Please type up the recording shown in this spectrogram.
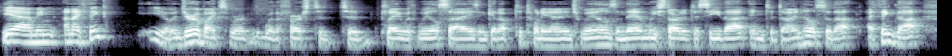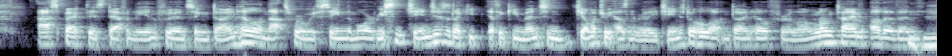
yeah, I mean, and I think you know, enduro bikes were, were the first to, to play with wheel size and get up to 29 inch wheels. And then we started to see that into downhill. So that, I think that aspect is definitely influencing downhill. And that's where we've seen the more recent changes. Like you, I think you mentioned geometry hasn't really changed a whole lot in downhill for a long, long time, other than mm-hmm.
